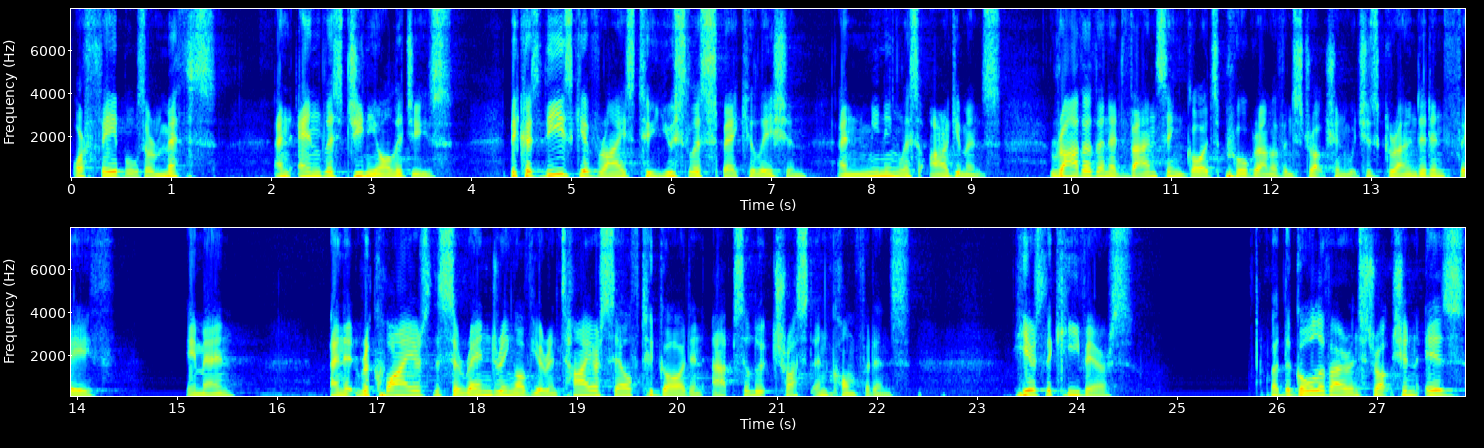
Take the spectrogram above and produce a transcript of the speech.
or fables or myths and endless genealogies, because these give rise to useless speculation and meaningless arguments, rather than advancing God's program of instruction, which is grounded in faith. Amen. And it requires the surrendering of your entire self to God in absolute trust and confidence. Here's the key verse but the goal of our instruction is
